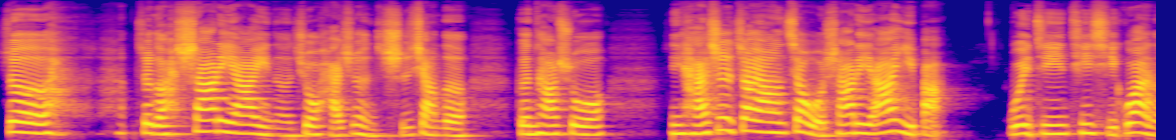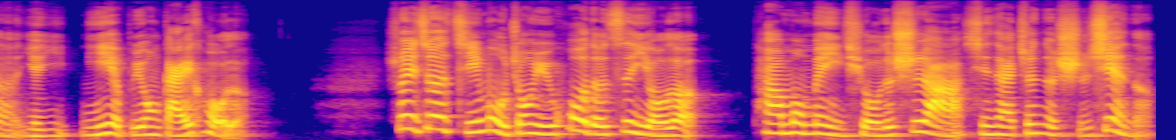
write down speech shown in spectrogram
这这个莎莉阿姨呢，就还是很慈祥的跟他说：“你还是照样叫我莎莉阿姨吧，我已经听习惯了，也你也不用改口了。”所以这吉姆终于获得自由了，他梦寐以求的事啊，现在真的实现了。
